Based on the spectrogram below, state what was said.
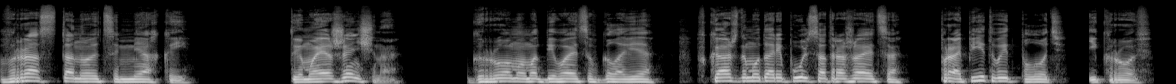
в раз становится мягкой. «Ты моя женщина!» Громом отбивается в голове, в каждом ударе пульса отражается, пропитывает плоть и кровь.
